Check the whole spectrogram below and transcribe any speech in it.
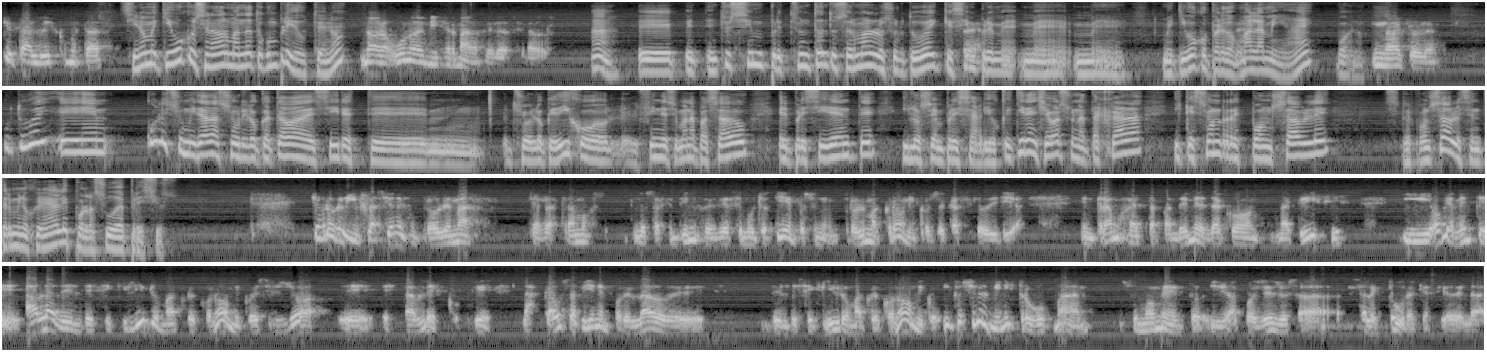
¿Qué tal, Luis? ¿Cómo estás? Si no me equivoco, senador mandato cumplido usted, ¿no? No, no, uno de mis hermanos era senador. Ah, eh, entonces siempre son tantos hermanos los Urtubey que siempre me, me, me, me, equivoco, perdón, mala mía, ¿eh? Bueno. No hay problema. Urtubey, eh, ¿cuál es su mirada sobre lo que acaba de decir, este, mm, sobre lo que dijo el fin de semana pasado el presidente y los empresarios, que quieren llevarse una tajada y que son responsables, responsables en términos generales por la suba de precios? Yo creo que la inflación es un problema que arrastramos los argentinos desde hace mucho tiempo, es un problema crónico, yo casi lo diría. Entramos a esta pandemia ya con una crisis y obviamente habla del desequilibrio macroeconómico, es decir, yo eh, establezco que las causas vienen por el lado de, del desequilibrio macroeconómico. Inclusive el ministro Guzmán, en su momento, y apoyé yo esa, esa lectura que hacía de la,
